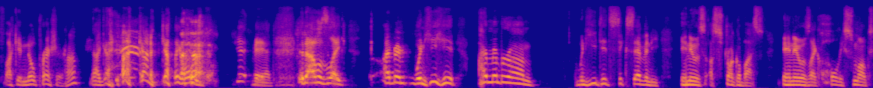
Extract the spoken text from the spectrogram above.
fucking no pressure, huh? I got, I got, it. got like, holy shit, man. And I was like, I remember when he hit, I remember um when he did 670 and it was a struggle bus and it was like, holy smokes.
